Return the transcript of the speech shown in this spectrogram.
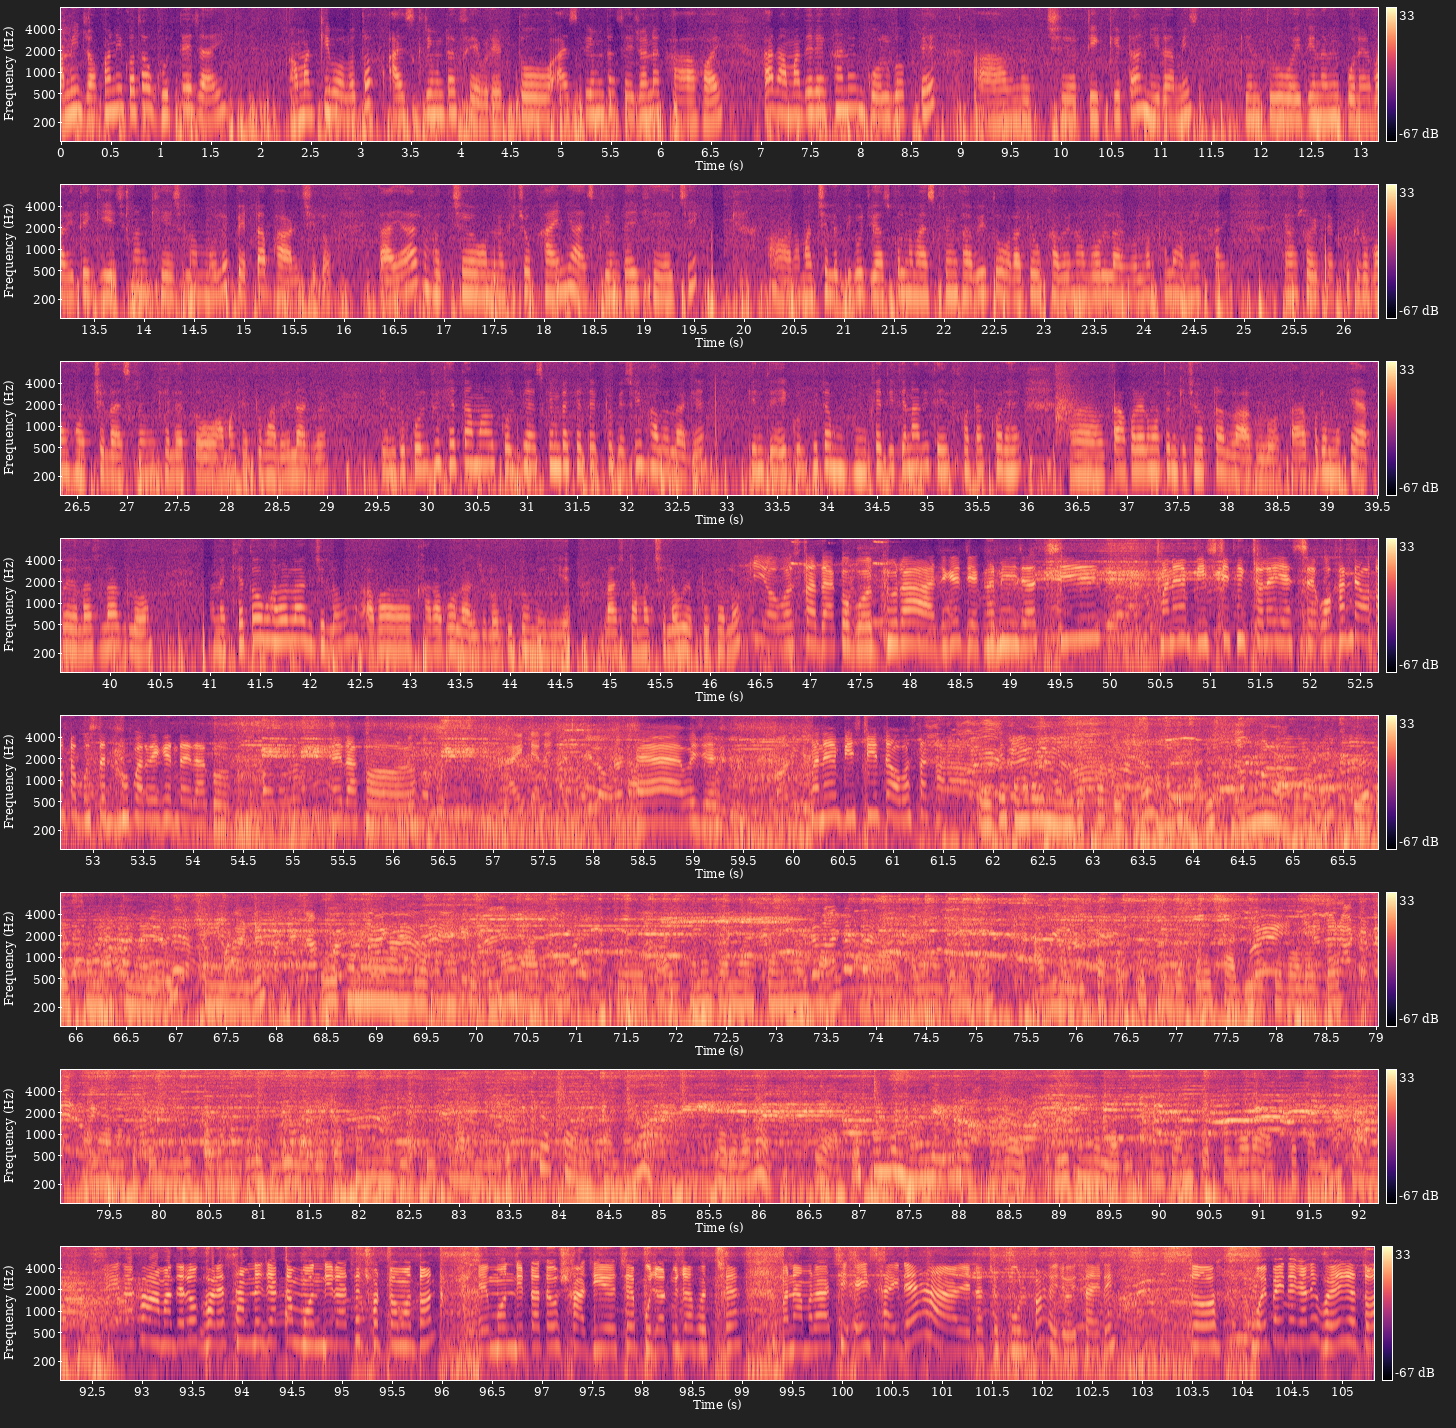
আমি যখনই কোথাও ঘুরতে যাই, আমার কি বলতো, আইসক্রিমটা ফেভারেট তো আইসক্রিমটা সেই জন্য খাওয়া হয়। আর আমাদের এখানে গোলগপ্পে, আর হচ্ছে টিকিটা নিরামিষ। কিন্তু ওই দিন আমি বোনের বাড়িতে গিয়েছিলাম, খেয়েছিলাম বলে পেটটা ভার ছিল। তাই আর হচ্ছে অন্য কিছু খাইনি, আইসক্রিমটাই খেয়েছি। আর আমার ছেলের দিকেও জিজ্ঞাসা করলাম, আইসক্রিম খাবি? তো ওরা কেউ খাবে না বলল। আমি বললাম, তাহলে আমিই খাই। কারণ শরীরটা একটু কীরকম হচ্ছিল আইসক্রিম খেলে, তো আমাকে একটু ভালোই লাগবে। কিন্তু কুলফি খেতে আমার কুলফি আইসক্রিমটা খেতে একটু বেশি ভালো লাগে। কিন্তু এই কুলফিটা মুখে দিতে না দিতে হঠাৎ করে কাঁকড়ের মতন কিছু একটা লাগল। তারপরে মুখে এত এলাচ লাগল মানে খেতেও ভালো লাগছিল আবার খারাপও লাগছিল দুটো মিলিয়ে। লাস্ট আমার ছেলেও একটু খেলো। কি অবস্থা দেখো বন্ধুরা আজকে যেখানেই যাচ্ছি মানে বৃষ্টি ঠিক চলে এসছে। ওখানটায় অতটা বুঝতে নাও পারো এখানটায় দেখো। এই দেখো। মানে বৃষ্টিতে অবস্থা খারাপ। এই যে এই মন্দিরটা দেখছ আমাদের বাড়ির সামনেই একবারে দুর্গেশ্বরনাথ মন্দির শিব মন্দির। তো এখানে অনেক রকমের প্রতিমাও আছে। তো তাই এখানে জন্মাষ্টমীও হয়, আর ভালো মতনই হয়। আর মন্দিরটা কত সুন্দর করে সাজিয়েছে বলো তো। মানে আমাকে তো মন্দির সাজানোগুলো হেভি লাগে। যখনই দুর্গেশ্বরনাথ মন্দিরে কিছু একটা অনুষ্ঠান হয় না। ভগবানের? তো এত সুন্দর মন্দিরগুলো সাজায়, খুবই সুন্দর লাগে। কিন্তু আমি প্রত্যেকবার আসতে পারি না কারণ আমার আমাদেরও ঘরের সামনে যে একটা মন্দির আছে ছোট্ট মতন, এই মন্দিরটাতেও সাজিয়েছে পূজা টুজা হচ্ছে। মানে আমরা আছি এই সাইডে, আর এটা হচ্ছে ফুলপাড় এই যে ওই সাইডে। তো ওই পাইতে গেলে হয়ে যেত।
